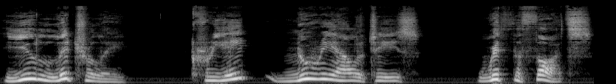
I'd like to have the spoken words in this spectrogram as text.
you literally create new realities with the thoughts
